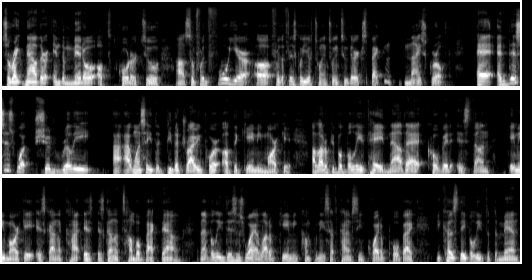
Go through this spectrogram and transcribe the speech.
so right now they're in the middle of quarter two. Uh, so for the full year, uh, for the fiscal year of 2022, they're expecting nice growth. And, and this is what should really I, want to say to be the driving port of the gaming market. A lot of people believed, hey, now that COVID is done, gaming market is gonna is, is gonna tumble back down. And I believe this is why a lot of gaming companies have kind of seen quite a pullback because they believe the demand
